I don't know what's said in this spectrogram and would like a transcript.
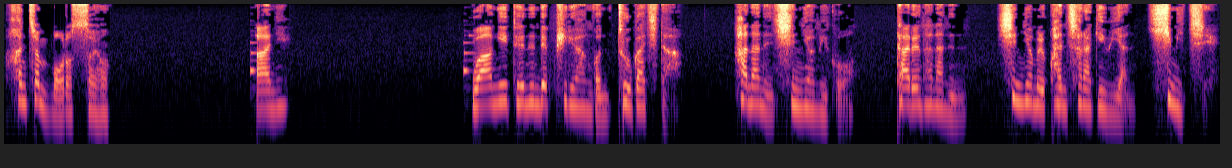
한참 멀었어요. 아니. 왕이 되는데 필요한 건 두 가지다. 하나는 신념이고 다른 하나는 신념을 관철하기 위한 힘이지.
